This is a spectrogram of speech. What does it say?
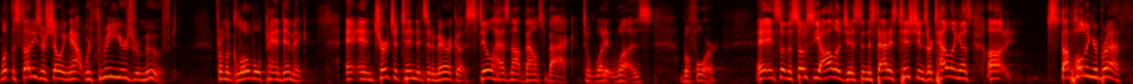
what the studies are showing now, we're three years removed from a global pandemic. And, and church attendance in America still has not bounced back to what it was before. And, and so the sociologists and the statisticians are telling us uh, stop holding your breath.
